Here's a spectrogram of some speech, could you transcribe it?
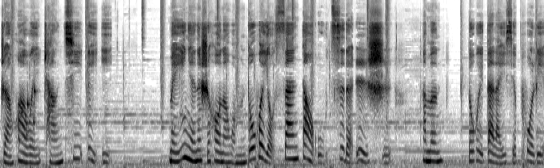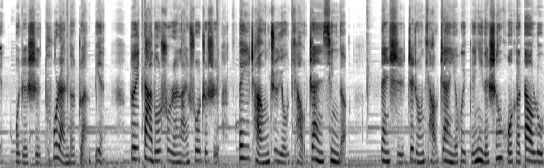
转化为长期利益。每一年的时候呢，我们都会有三到五次的日食，它们都会带来一些破裂或者是突然的转变。对于大多数人来说，这是非常具有挑战性的。但是这种挑战也会给你的生活和道路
